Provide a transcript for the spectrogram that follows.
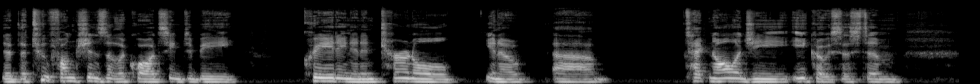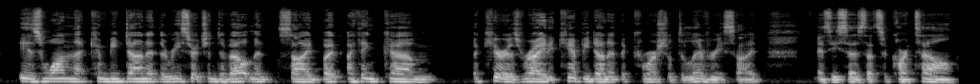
the the two functions of the quad seem to be creating an internal, you know, um, technology ecosystem is one that can be done at the research and development side, but I think um, Akira is right. It can't be done at the commercial delivery side. As he says, that's a cartel.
